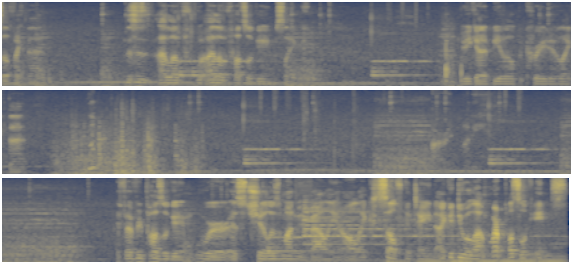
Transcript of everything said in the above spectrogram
Stuff like that. This is I love I love puzzle games like you gotta be a little bit creative like that. Whoop. If every puzzle game were as chill as Monument Valley and all like self-contained, I could do a lot more puzzle games.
